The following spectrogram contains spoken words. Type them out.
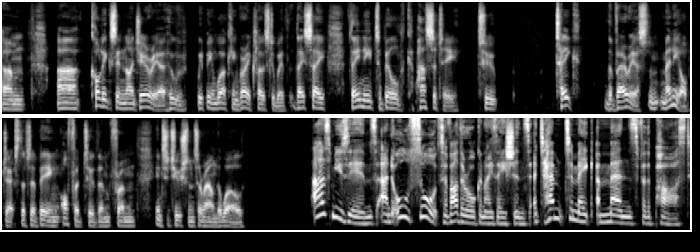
Um, our colleagues in Nigeria, who we've been working very closely with, they say they need to build capacity to take the various, many objects that are being offered to them from institutions around the world. As museums and all sorts of other organisations attempt to make amends for the past,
